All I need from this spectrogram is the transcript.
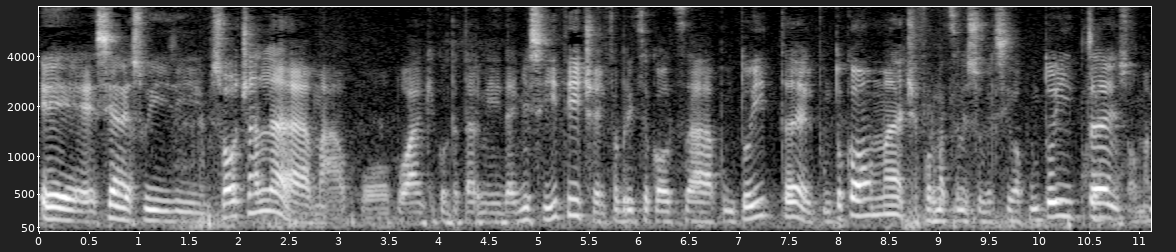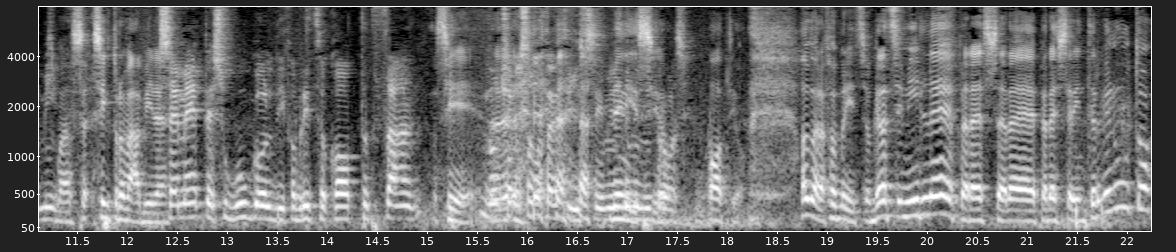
e sia sui social, ma può, può, anche contattarmi dai miei siti, c'è il fabriziocozza.it, il .com, c'è formazionesovversiva.it, sì. insomma, mi, insomma, sei trovabile. Se mette su Google di Fabrizio Cozza, sì. non ce ne sono tantissimi, Benissimo, ottimo. Allora Fabrizio, grazie mille per essere, per essere intervenuto,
